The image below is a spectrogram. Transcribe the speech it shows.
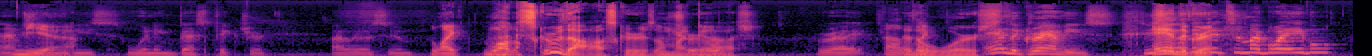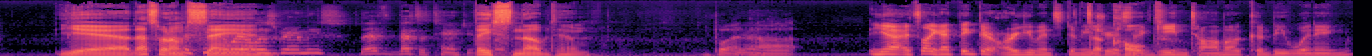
action Yeah. movies winning Best Picture, I would assume. like well screw the Oscars. Oh my True. gosh, Right. uh, they're like, the worst. And the Grammys. Do you see And the Grammys. To my boy Abel? yeah, that's what I'm Did they take saying. his Grammys? That's that's a tangent. They snubbed him. but Yeah. uh yeah it's like i think their arguments demetrius cult. that gintama could be winning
